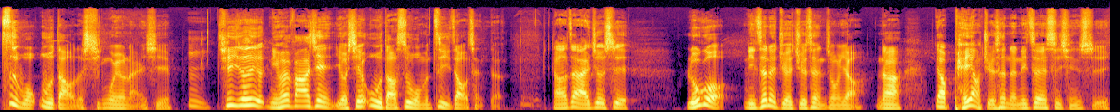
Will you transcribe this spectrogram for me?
自我误导的行为有哪一些？嗯，其实就是你会发现有些误导是我们自己造成的，然后再来就是，如果你真的觉得决策很重要，那要培养决策能力这件事情时，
